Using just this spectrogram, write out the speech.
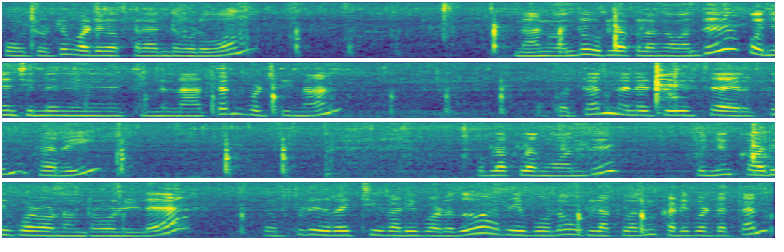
போட்டுட்டு வடிவாக கலந்து விடுவோம். நான் வந்து உருளைக்கிழங்கை வந்து கொஞ்சம் சின்ன சின்ன சின்ன நாத்தன் வெட்டினான் அப்போ தான் நல்ல டேஸ்ட்டாக இருக்கும் கறி. உருளைக்கிழங்கு வந்து கொஞ்சம் கடி போடணும் ரோலில் எப்படி இறைச்சி கடிபடுதோ அதே போல் உருளைக்கிழங்கு கடிபட்டத்தான்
